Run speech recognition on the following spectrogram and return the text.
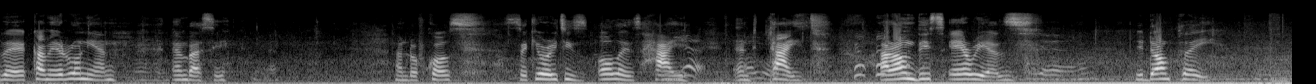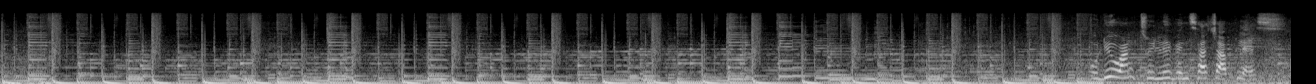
the Cameroonian mm-hmm. embassy, and of course, security is always high Yeah, and always. tight around these areas. Yeah. You don't play. Would you want to live in such a place?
